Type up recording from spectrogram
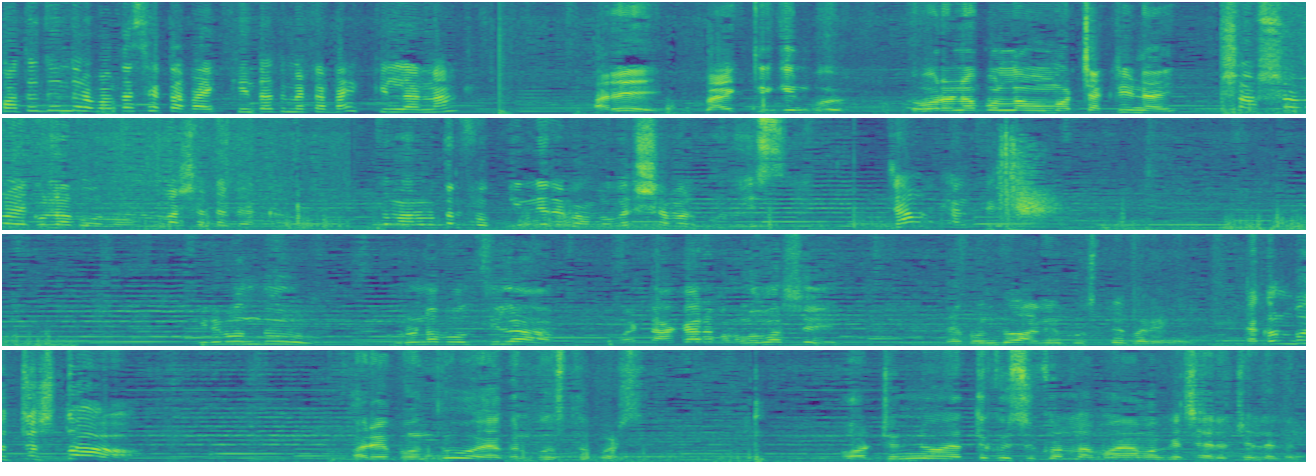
কতদিন ধরে বলতেছে একটা বাইক কিনতে তুমি একটা বাইক কিনলা না? আরে বাইক তুই কিনবো? তোমার না বললাম আমার চাকরি নাই। সবসময় এগুলো বলো তোমার সাথে দেখা। তোমার মতো ফকিনের ভালোবাসা আমার বলেছে যাও এখান থেকে। কিরে বন্ধু করোনা বলছিলাম ওই টাকার ভালোবাসে। আরে বন্ধু আমি বুঝতে পারিনি। এখন বুঝছস তো? আরে বন্ধু এখন বুঝতে পারছি। ওর জন্য এত কিছু করলাম আর আমাকে ছেড়ে চলে গেল।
